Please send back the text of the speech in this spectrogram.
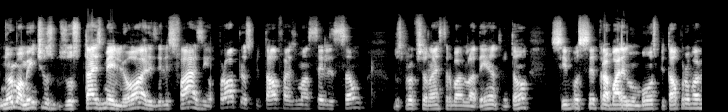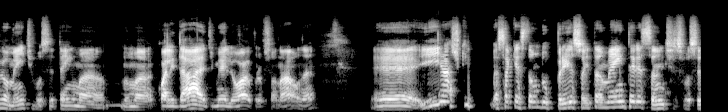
Normalmente, os, os hospitais melhores, eles fazem, o próprio hospital faz uma seleção dos profissionais que trabalham lá dentro. Então, se você trabalha num bom hospital, provavelmente você tem uma, uma qualidade melhor profissional, né? É, e acho que essa questão do preço aí também é interessante. Se você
